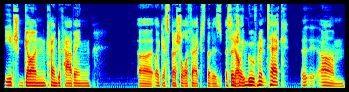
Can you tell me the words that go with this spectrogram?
each gun kind of having uh like a special effect that is essentially movement tech uh, um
